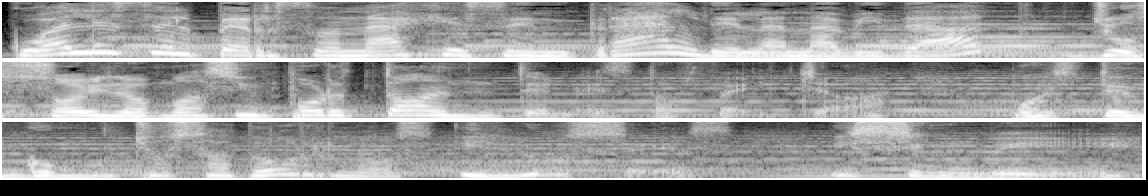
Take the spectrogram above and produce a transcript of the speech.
¿Cuál es el personaje central de la Navidad? Yo soy lo más importante en esta fecha, pues tengo muchos adornos y luces, y sin mí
